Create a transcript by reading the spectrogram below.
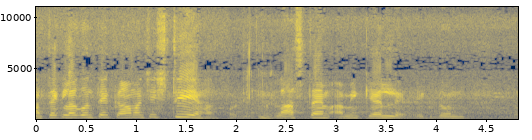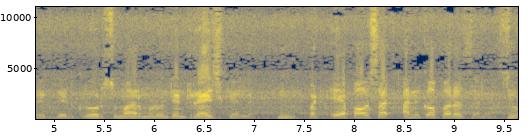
आनी तेका लागून ते कामाचे स्टे आहा लास्ट टायम आमी केल्ले एक दोन एक देड क्रोर सुमार म्हणून ते ड्रेज केले. बट हे पावसात आनीको परत जाले so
